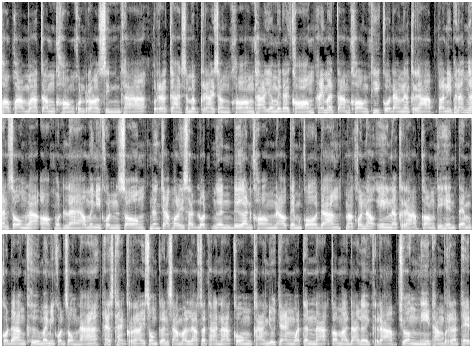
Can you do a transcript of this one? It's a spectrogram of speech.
ข้อความว่ากรรมของคนรอสินค้า ประกาศสำหรับใครสั่งของถ้ายังไม่ได้ของให้มาตามของที่โกดังนะครับ ตอนนี้พนักงานส่งลาออกหมดแล้วไม่มีคนส่ง เนื่องจากบริษัทลดเงินเดือนของเน่าเต็มโกดัง มาค้นเอาเองนะครับ ของที่เห็นเต็มโกดังคือไม่มีคนส่งนะแฮชแท็กใครส่งเกิน 3 วันแล้วสถานะคงค้างอยู่แจ้งวัฒนะก็มาได้เลยครับ ช่วงนี้ทั้งประเทศ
